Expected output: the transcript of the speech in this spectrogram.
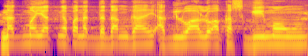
nagmayat nga pa nagdadanggay aglualo akas gimong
